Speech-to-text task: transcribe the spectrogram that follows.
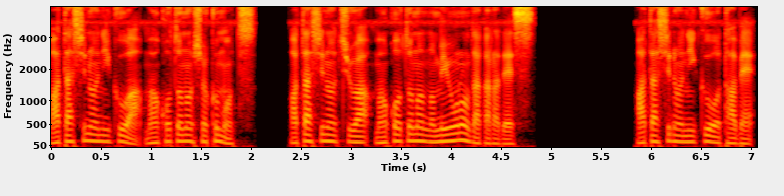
私の肉は誠の食物、私の血は誠の飲み物だからです。私の肉を食べ、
